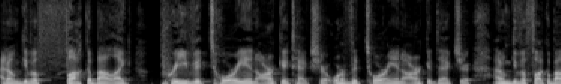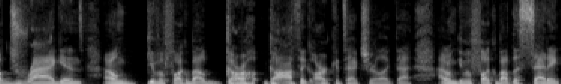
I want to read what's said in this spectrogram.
I don't give a fuck about like pre-Victorian architecture or Victorian architecture. I don't give a fuck about dragons. I don't give a fuck about gothic architecture like that. I don't give a fuck about the setting.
